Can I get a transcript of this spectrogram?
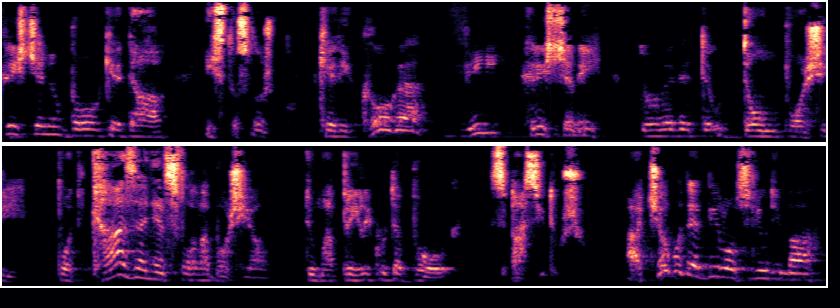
hrišćanu Bog je dao istu službu. Kedi koga vi hrišćani dovedete u dom Božji pod kazanjem slova Božjom, tu ima priliku da Bog spasi dušu. A čo bude bilo s ljudima,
